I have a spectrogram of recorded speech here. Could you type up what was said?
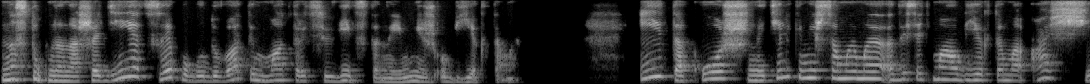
Наступна наша дія це побудувати матрицю відстаней між об'єктами. І також не тільки між самими десятьма об'єктами, а ще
